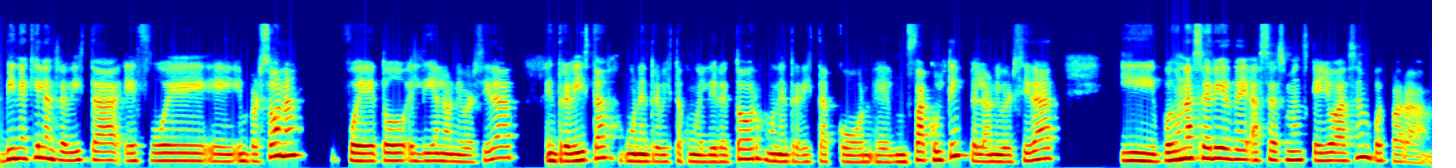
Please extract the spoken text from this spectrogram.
Vine aquí, la entrevista eh, fue eh, en persona, fue todo el día en la universidad, entrevista, una entrevista con el director, una entrevista con el faculty de la universidad y pues una serie de assessments que ellos hacen pues para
